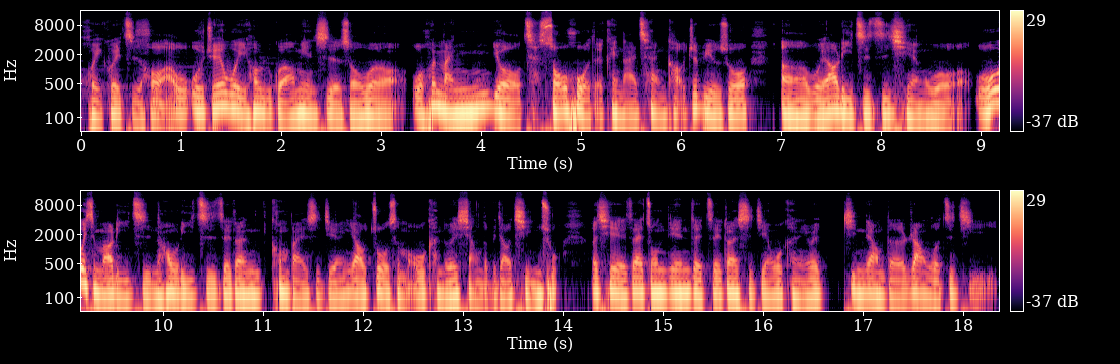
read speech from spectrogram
回馈之后啊，我我觉得我以后如果要面试的时候，我我会蛮有收获的，可以拿来参考。就比如说，呃，我要离职之前，我我为什么要离职？然后离职这段空白时间要做什么，我可能会想的比较清楚。而且在中间的这段时间，我可能也会尽量的让我自己。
